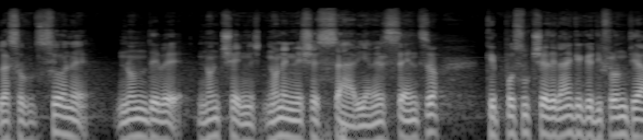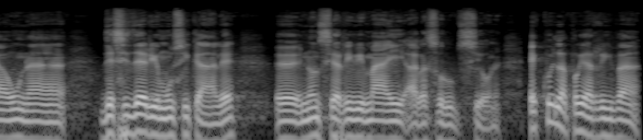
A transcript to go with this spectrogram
la soluzione non, deve, non, non è necessaria, nel senso che può succedere anche che di fronte a un desiderio musicale eh, non si arrivi mai alla soluzione. E quella poi arriva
